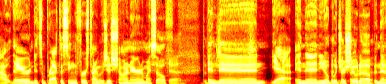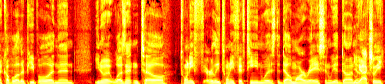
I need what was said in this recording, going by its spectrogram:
out there and did some practicing the first time, it was just Sean and Aaron and myself. yeah the and then yeah, and then you know Butcher showed up, and then a couple other people, and then you know it wasn't until twenty early twenty fifteen was the Del Mar race, and we had done. We actually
